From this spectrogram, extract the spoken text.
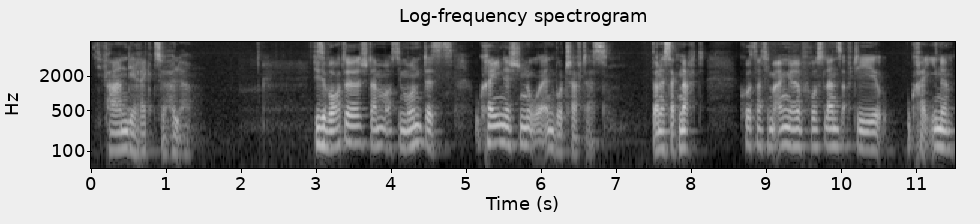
Sie fahren direkt zur Hölle. Diese Worte stammen aus dem Mund des ukrainischen UN-Botschafters. Donnerstagnacht, kurz nach dem Angriff Russlands auf die Ukraine,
